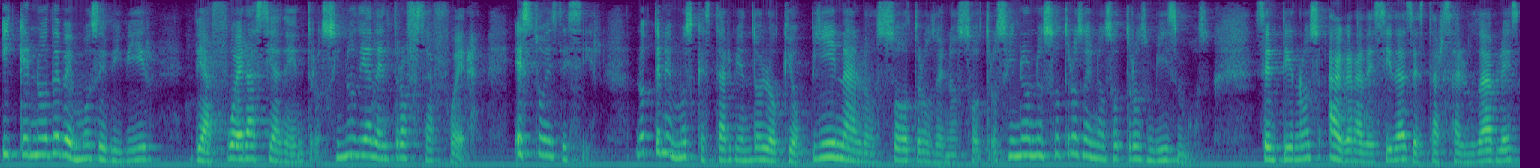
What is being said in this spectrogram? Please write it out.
y que no debemos de vivir de afuera hacia adentro, sino de adentro hacia afuera. Esto es decir, no tenemos que estar viendo lo que opinan los otros de nosotros, sino nosotros de nosotros mismos. Sentirnos agradecidas de estar saludables,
